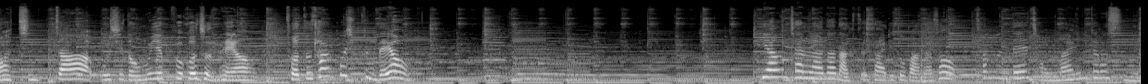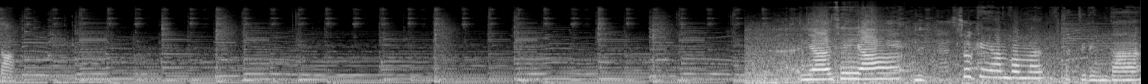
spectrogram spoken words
와, 진짜 옷이 너무 예쁘고 좋네요. 저도 사고 싶은데요. 휘황찬란한 악세사리도 많아서 찾는데 정말 힘들었습니다. 안녕하세요. 네, 소개 한 번만 부탁드립니다.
